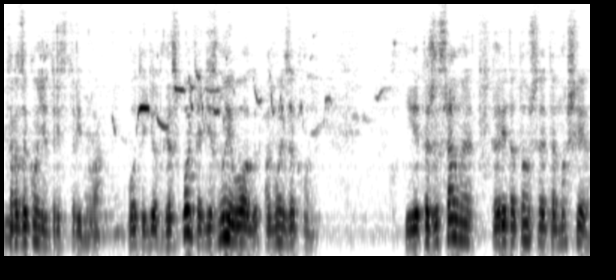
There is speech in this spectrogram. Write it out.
Второзаконие 33.2. Вот идет Господь, одесну его огонь закона. И это же самое говорит о том, что это Машех,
